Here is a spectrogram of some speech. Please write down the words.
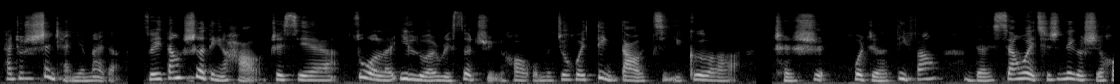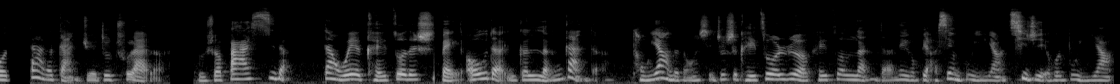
它就是盛产燕麦的。所以当设定好这些，做了一轮 research 以后，我们就会定到几个城市或者地方，你的香味其实那个时候大的感觉就出来了，比如说巴西的。但我也可以做的是北欧的一个冷感的同样的东西，就是可以做热，可以做冷的那种表现不一样，气质也会不一样。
